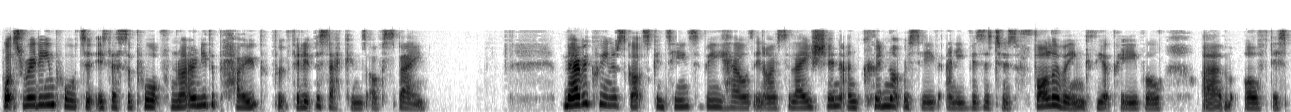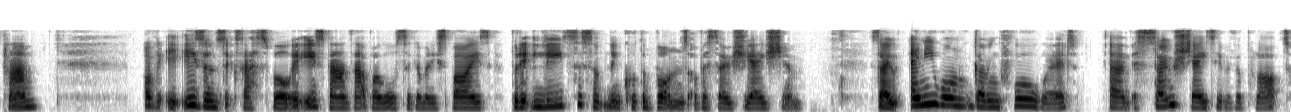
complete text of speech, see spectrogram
What's really important is their support from not only the Pope but Philip II of Spain. Mary Queen of Scots continued to be held in isolation and could not receive any visitors following the upheaval um, of this plan. It is unsuccessful, it is found out by Walsingham and his spies, but it leads to something called the bonds of association. So anyone going forward um, associated with a plot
